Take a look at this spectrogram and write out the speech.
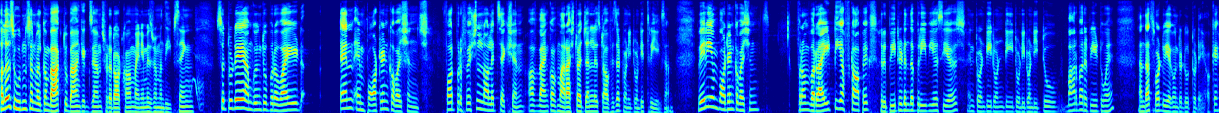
Hello students and welcome back to bankexamstudy.com. My name is Ramandeep Singh. So today I'm going to provide 10 important questions for professional knowledge section of Bank of Maharashtra Generalist Officer 2023 exam. Very important questions from variety of topics repeated in the previous years in 2020, 2022, bar bar repeat and that's what we are going to do today, okay?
